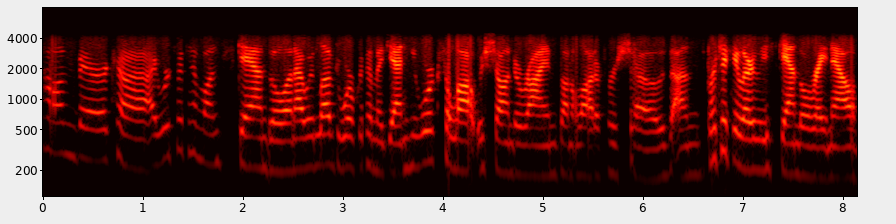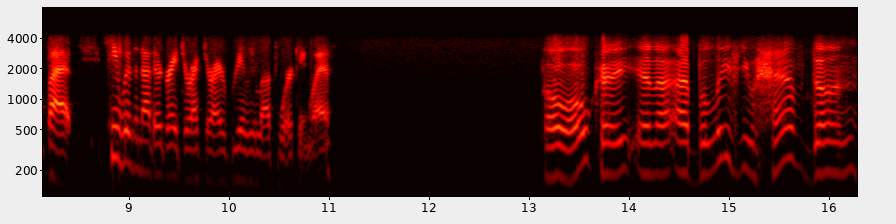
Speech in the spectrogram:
Tom Verica. I worked with him on Scandal, and I would love to work with him again. He works a lot with Shonda Rhimes on a lot of her shows, um, particularly Scandal right now. But he was another great director I really loved working with. Oh, okay. And I, I believe you have done.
